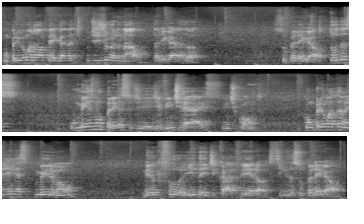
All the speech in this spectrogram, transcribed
Comprei uma numa pegada tipo de jornal, tá ligado? Ó. Super legal, todas o mesmo preço de, de 20 reais, 20 conto. Comprei uma também, essa pro meu irmão, meio que florida e de caveira, ó, cinza, super legal.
